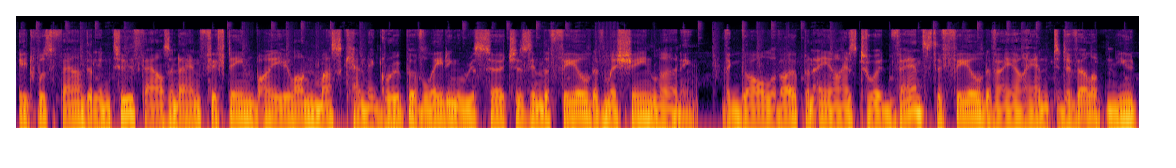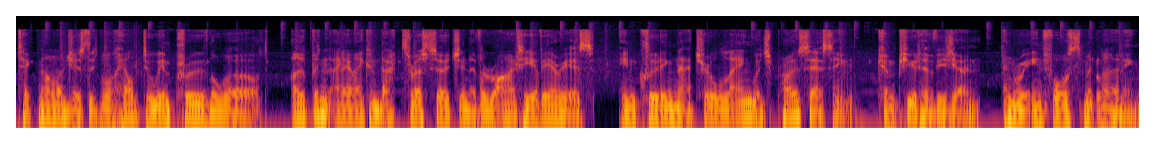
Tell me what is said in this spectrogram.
It was founded in 2015 by Elon Musk and a group of leading researchers in the field of machine learning. The goal of OpenAI is to advance the field of AI and to develop new technologies that will help to improve the world. OpenAI conducts research in a variety of areas, including natural language processing, computer vision, and reinforcement learning.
